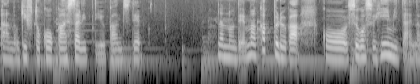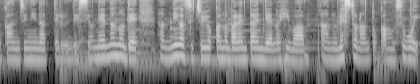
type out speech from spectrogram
あのギフト交換したりっていう感じで。なので、まあ、カップルがこう過ごす日みたいな感じになってるんですよね。なのであの2月14日のバレンタインデーの日はあのレストランとかもすごい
